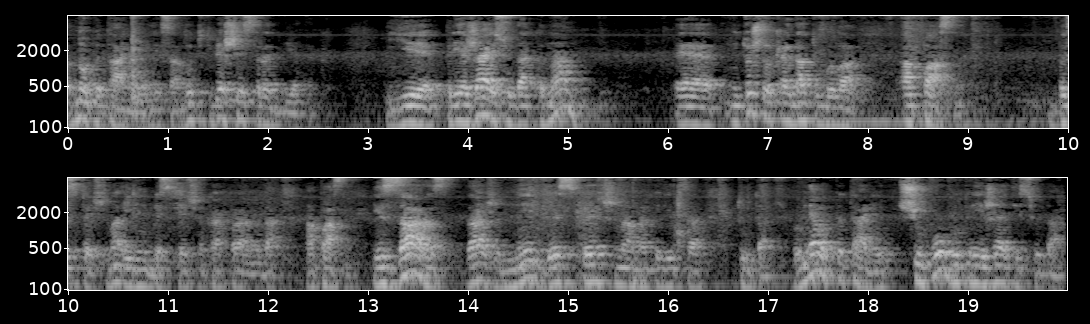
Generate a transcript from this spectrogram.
Одно питання, Олександр, вот у тебе шестеро деток. И приезжая сюда к нам, э, не то, что когда-то было опасно, безпечно или небезпечно, как правильно, да, опасно. И зараз даже небезпечно находиться тут. У меня вот питание, вот чего вы приезжаете сюда?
